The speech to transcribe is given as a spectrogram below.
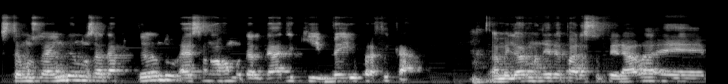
Estamos ainda nos adaptando a essa nova modalidade que veio para ficar. A melhor maneira para superá-la é,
